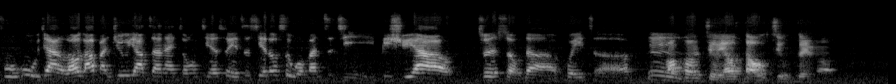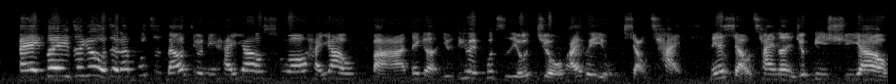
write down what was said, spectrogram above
服务这样，然后老板就要站在中间，所以这些都是我们自己必须要遵守的规则。嗯，喝酒要倒酒，对吗？哎，对，这个我真的不止倒酒，你还要说还要把那个有，因为不止有酒，还会有小菜。那些小菜呢，你就必须要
